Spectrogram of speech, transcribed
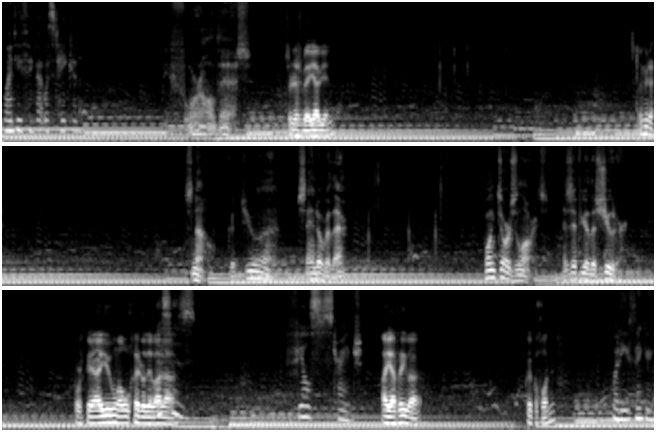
When do you think that was taken? Before all this. Se les veía bien. Ah, mira, Snow, could you, uh, stand over there? Point towards Lawrence, as if you're the shooter. Porque hay un agujero de bala ahí arriba. ¿Qué cojones? What are you thinking?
